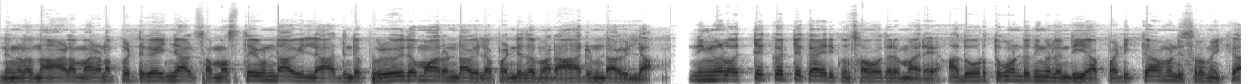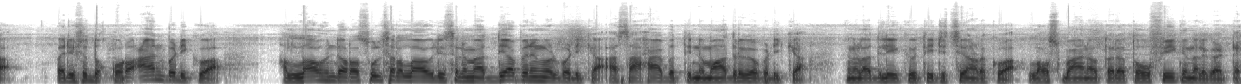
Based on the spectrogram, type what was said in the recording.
നിങ്ങൾ നാളെ മരണപ്പെട്ട് കഴിഞ്ഞാൽ സമസ്തയുണ്ടാവില്ല അതിന്റെ പുരോഹിതന്മാരുണ്ടാവില്ല പണ്ഡിതന്മാർ ആരുണ്ടാവില്ല. നിങ്ങൾ ഒറ്റയ്ക്കൊറ്റക്കായിരിക്കും സഹോദരന്മാരെ. അത് ഓർത്തുകൊണ്ട് നിങ്ങൾ എന്ത് ചെയ്യുക? പഠിക്കാൻ വേണ്ടി ശ്രമിക്കുക. പരിശുദ്ധ ഖുർആൻ പഠിക്കുക. അള്ളാഹുവിന്റെ റസൂൽ സലാഹു അലൈഹി സ്വലമെ അധ്യാപനങ്ങൾ പഠിക്കുക. ആ സഹാബത്തിന്റെ മാതൃക പഠിക്കുക. നിങ്ങൾ അതിലേക്ക് തിരിച്ച് നടക്കുക. അള്ളാഹു സുബാനോ തല തോഫീക്ക് നൽകട്ടെ.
